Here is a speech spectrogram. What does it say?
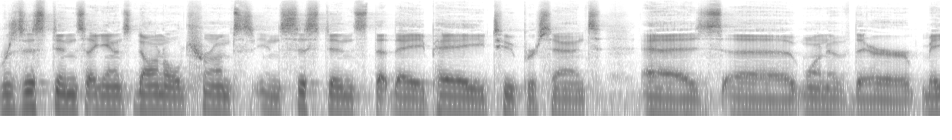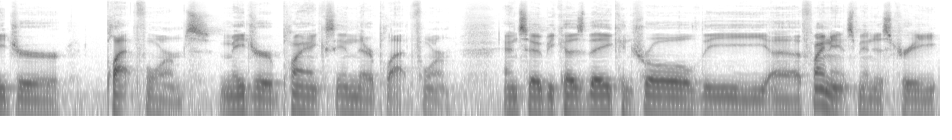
resistance against Donald Trump's insistence that they pay 2% as uh, one of their major platforms, major planks in their platform. And so, because they control the uh, finance ministry,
